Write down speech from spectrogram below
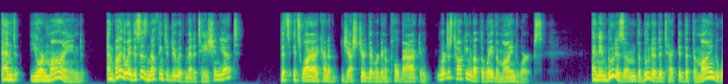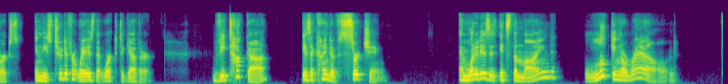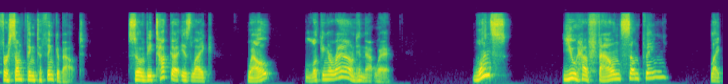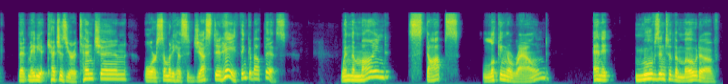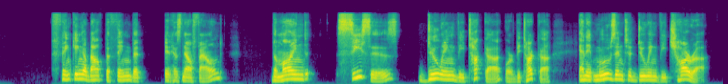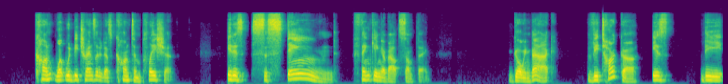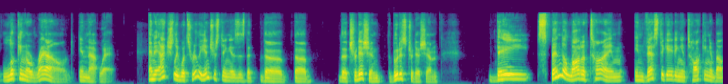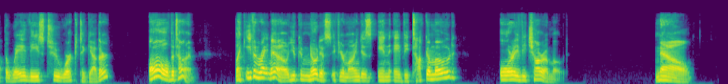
And your mind and by the way, this has nothing to do with meditation yet. That's it's why I kind of gestured that we're going to pull back and we're just talking about the way the mind works. And in Buddhism, the Buddha detected that the mind works in these two different ways that work together. Vitaka is a kind of searching. And what it is, is it's the mind looking around for something to think about. So vitaka is like, well, looking around in that way. Once you have found something like that, maybe it catches your attention or somebody has suggested, hey, think about this. When the mind stops looking around and it moves into the mode of thinking about the thing that it has now found, the mind ceases doing vitaka or vitarka and it moves into doing vichara, con- what would be translated as contemplation. It is sustained thinking about something. Going back, vitarka is the looking around in that way and actually what's really interesting is is that the the the tradition the buddhist tradition they spend a lot of time investigating and talking about the way these two work together all the time. Like even right now you can notice if your mind is in a vitaka mode or a vichara mode. Now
